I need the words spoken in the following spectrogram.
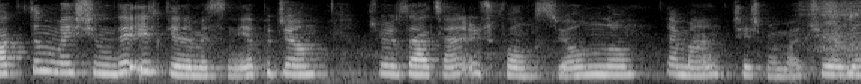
Taktım ve şimdi ilk denemesini yapacağım. Şöyle zaten 3 fonksiyonlu. Hemen çeşmemi açıyorum.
